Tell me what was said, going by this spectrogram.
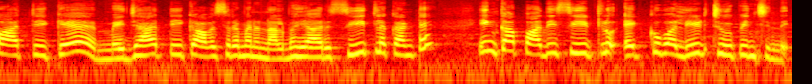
పార్టీకే మెజార్టీకి అవసరమైన నలభై ఆరు సీట్ల కంటే ఇంకా పది సీట్లు ఎక్కువ లీడ్ చూపించింది.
